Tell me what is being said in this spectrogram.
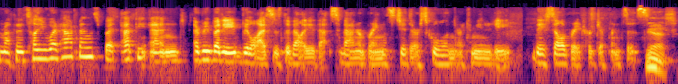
I'm not going to tell you what happens, but at the end, everybody realizes the value that Savannah brings to their school and their community. They celebrate her differences. Yes.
